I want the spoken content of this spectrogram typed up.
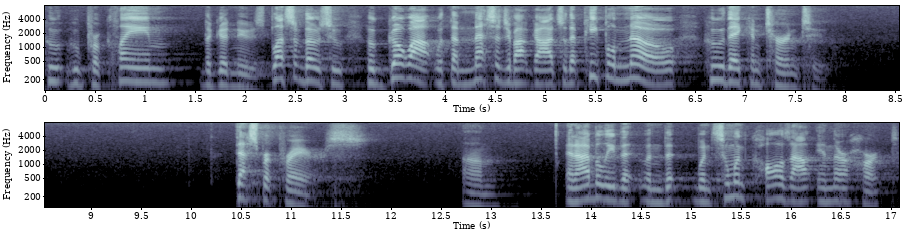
who, who proclaim the good news. Blessed are those who, who go out with the message about God so that people know who they can turn to. Desperate prayers. Um, and I believe that when, the, when someone calls out in their heart,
